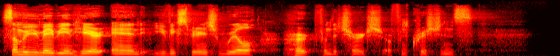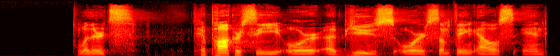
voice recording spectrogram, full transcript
Some of you may be in here and you've experienced real hurt from the church or from Christians, whether it's hypocrisy or abuse or something else, and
